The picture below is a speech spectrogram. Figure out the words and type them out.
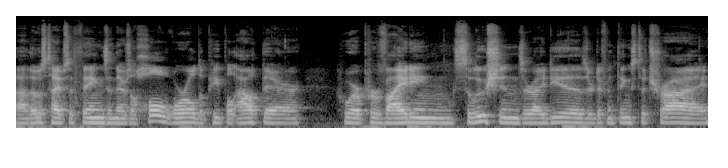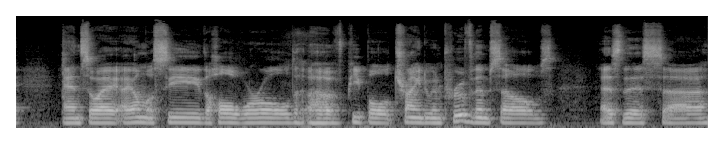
uh, those types of things. And there's a whole world of people out there who are providing solutions or ideas or different things to try. And so I, I almost see the whole world of people trying to improve themselves as this, uh,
